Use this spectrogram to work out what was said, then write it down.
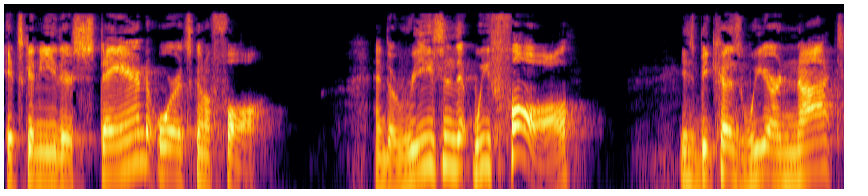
It's going to either stand or it's going to fall. And the reason that we fall is because we are not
